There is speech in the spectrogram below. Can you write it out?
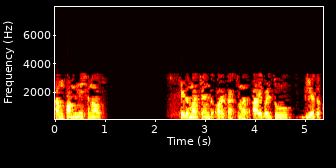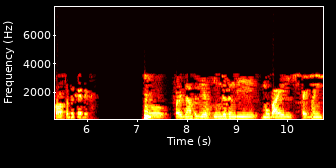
some combination of say the merchant or a customer are able to bear the cost of the credit. Hmm. So, for example, we have seen this in the mobile segment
